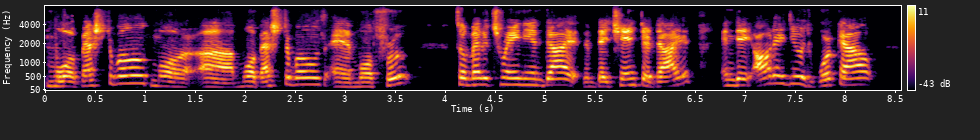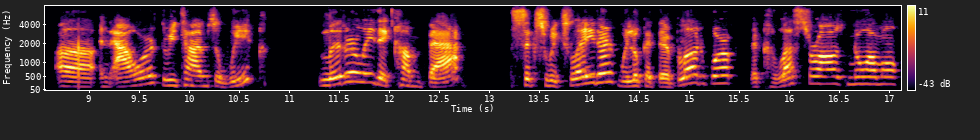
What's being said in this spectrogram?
more vegetables, more uh, more vegetables and more fruit. So Mediterranean diet. They change their diet and they all they do is work out uh, an hour three times a week, literally they come back six weeks later. We look at their blood work. Their cholesterol is normal.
